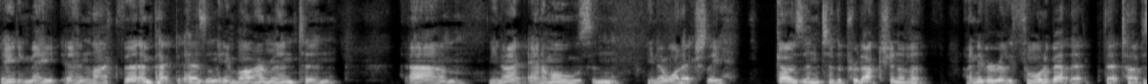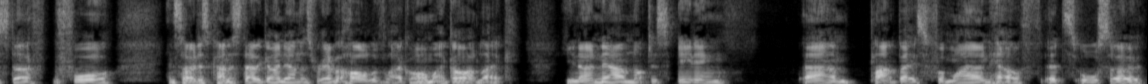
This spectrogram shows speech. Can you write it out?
eating meat and like the impact it has on the environment and um, you know animals and you know what actually goes into the production of it. I never really thought about that that type of stuff before and so I just kind of started going down this rabbit hole of like, oh my God, like, you know, now I'm not just eating um, plant based for my own health. It's also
